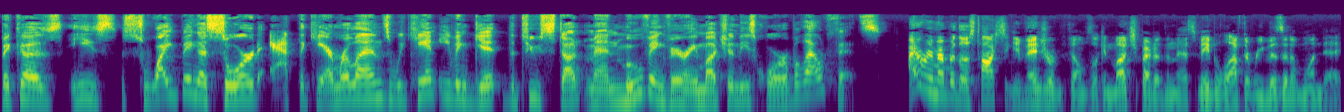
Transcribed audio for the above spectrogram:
because he's swiping a sword at the camera lens. We can't even get the two stuntmen moving very much in these horrible outfits. I remember those Toxic Avenger films looking much better than this. Maybe we'll have to revisit them one day.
